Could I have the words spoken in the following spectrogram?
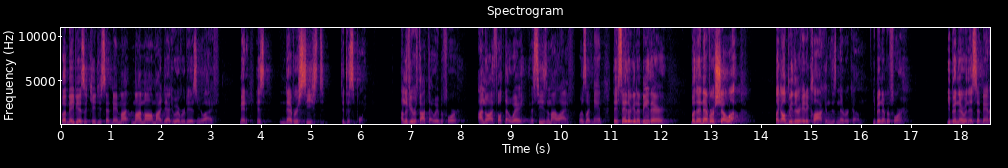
But maybe as a kid you said, man, my, my mom, my dad, whoever it is in your life, man, has never ceased to disappoint. I don't know if you ever thought that way before. I know I felt that way in a season of my life where I was like, man, they say they're going to be there, but they never show up. Like I'll be there at 8 o'clock and just never come. You been there before? You've been there when they said, man,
